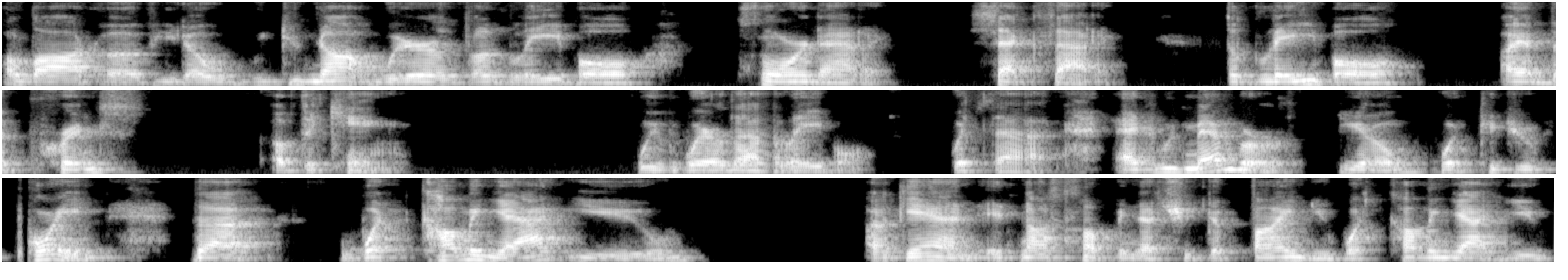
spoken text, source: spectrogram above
a lot of, you know, we do not wear the label porn addict, sex addict. The label, I am the prince of the king. We wear that label with that. And remember, you know, what to your point, that what coming at you, again, it's not something that should define you. What's coming at you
